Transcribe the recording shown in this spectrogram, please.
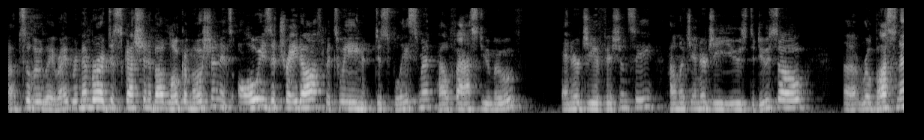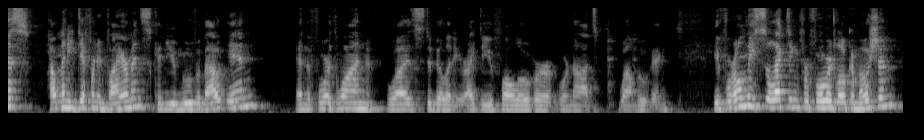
go. Absolutely, right? Remember our discussion about locomotion? It's always a trade off between displacement, how fast you move, energy efficiency, how much energy you use to do so, uh, robustness, how many different environments can you move about in, and the fourth one was stability, right? Do you fall over or not while moving? If we're only selecting for forward locomotion,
